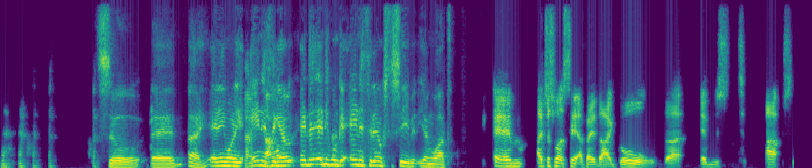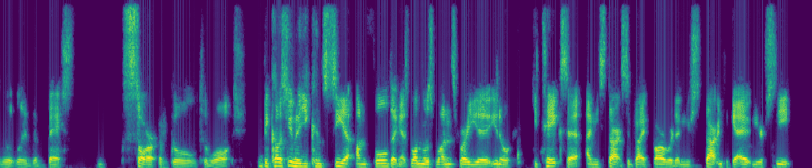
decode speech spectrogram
so, uh, aye, anyone That's anything that. else? Anyone get anything else to say about the young lad? Um, I just want to say about that goal that it was absolutely the best sort of goal to watch because you know you can see it unfolding. It's one of those ones where you you know he takes it and he starts to drive forward and you're starting to get out of your seat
